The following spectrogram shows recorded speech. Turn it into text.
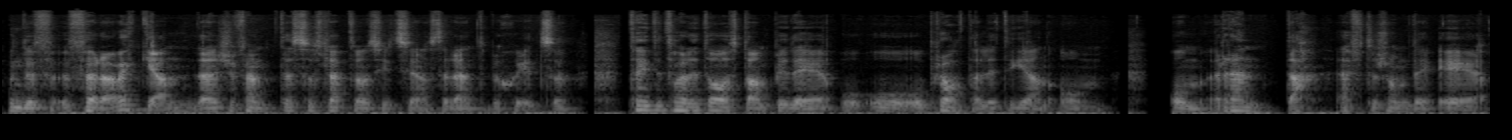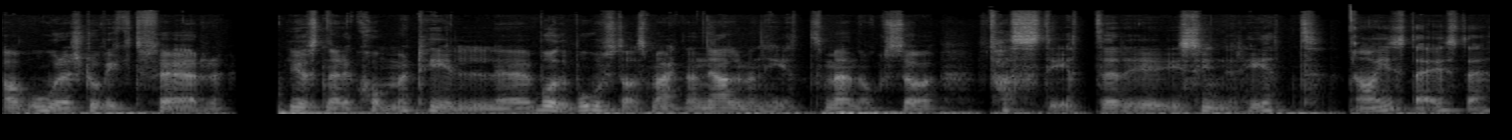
under förra veckan. Den 25 så släppte de sitt senaste räntebesked. Så tänkte ta lite avstamp i det och, och, och prata lite grann om, om ränta eftersom det är av oerhört stor vikt för just när det kommer till eh, både bostadsmarknaden i allmänhet men också fastigheter i, i synnerhet. Ja, just det, just det.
